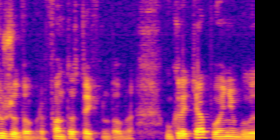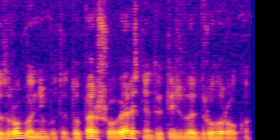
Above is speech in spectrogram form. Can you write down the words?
дуже добре, фантастично добре. Укриття повинні були зроблені бути до 1 вересня 2022 року.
